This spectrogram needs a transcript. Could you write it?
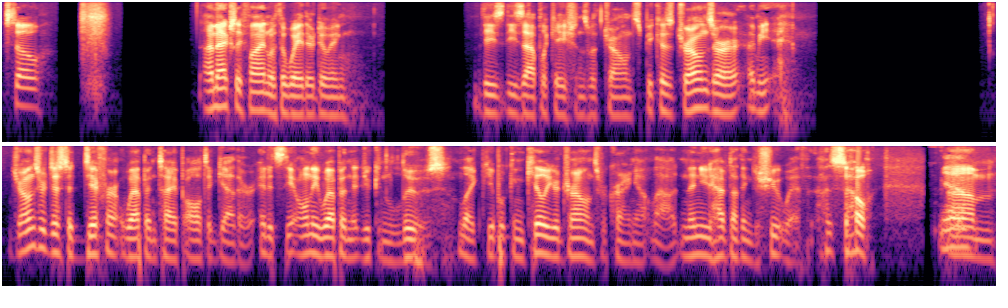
So I'm actually fine with the way they're doing these these applications with drones because drones are I mean drones are just a different weapon type altogether and it's the only weapon that you can lose. Like people can kill your drones for crying out loud and then you have nothing to shoot with. So Yeah. um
